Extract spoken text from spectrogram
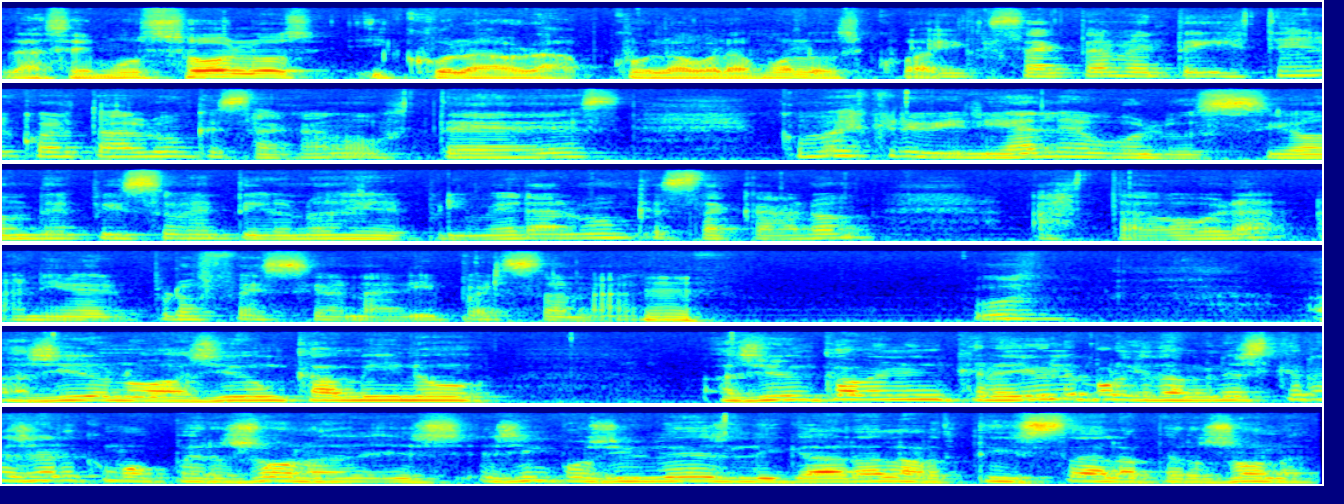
la hacemos solos y colabora- colaboramos los cuatro. Exactamente, y este es el cuarto álbum que sacan ustedes. ¿Cómo describirían la evolución de Piso 21 desde el primer álbum que sacaron hasta ahora a nivel profesional y personal? Uf, ha sido, no, ha sido un camino, ha sido un camino increíble porque también es crecer como persona. Es, es imposible desligar al artista de la persona.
